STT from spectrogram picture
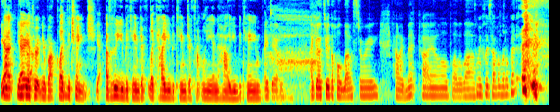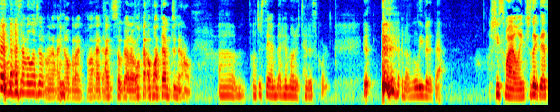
yeah, that yeah, you go yeah. through it in your book, like the change Yeah. of who you became, diff- like how you became differently and how you became. I do. I go through the whole love story, how I met Kyle, blah blah blah. Can we please have a little bit? Can we just have a little? Bit? I know, but I I, I so got I, want them to know. Um, I'll just say I met him on a tennis court, and I will leave it at that. She's smiling. She's like this.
